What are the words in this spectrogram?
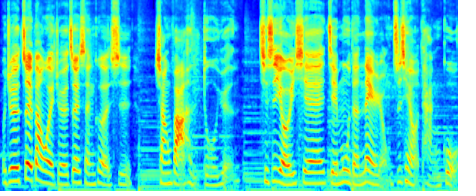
我觉得最棒，我也觉得最深刻的是想法很多元。其实有一些节目的内容之前有谈过，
